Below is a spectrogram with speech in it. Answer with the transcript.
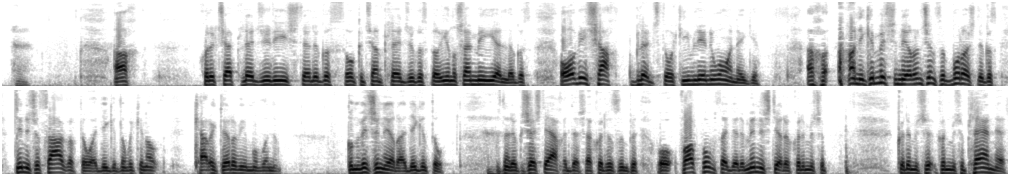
Ach chuirfeadh sé pledge aríst air agus thógfad sé an pledge agus do dhéanfadh sé mí eile agus, ó bhí seacht bpledge tógtha i mbliain amháin aige. Ach tháinig an misinéara ansin sa bparáiste agus d'inis an sagart dó, a' dtuigeann tú, an cineál charactair a bhí amuigh ann, an mhisinéara, a' dtuigeann tú. Agus nuair a thug sé isteach é deir sé, chuirfeadsa an, ó, fág fúmsa a deir an ministéara, cuirfidh mise, cuirfidh mise, cuirfidh mise plean air.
